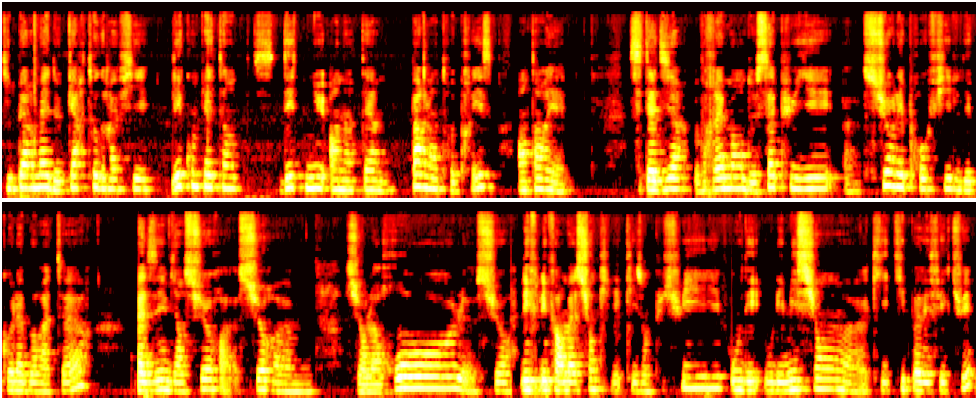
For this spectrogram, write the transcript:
qui permet de cartographier les compétences détenues en interne par l'entreprise en temps réel. C'est-à-dire vraiment de s'appuyer euh, sur les profils des collaborateurs, basés bien sûr sur, sur leur rôle, sur les, formations qu'ils ont pu suivre ou, des, ou les missions qu'ils peuvent effectuer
